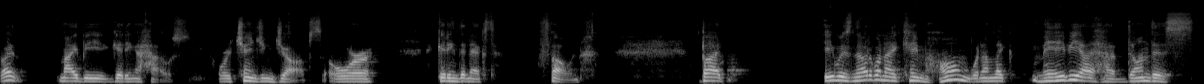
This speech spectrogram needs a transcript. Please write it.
right? Might be getting a house or changing jobs or getting the next phone. But it was not when I came home when I'm like, maybe I have done this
